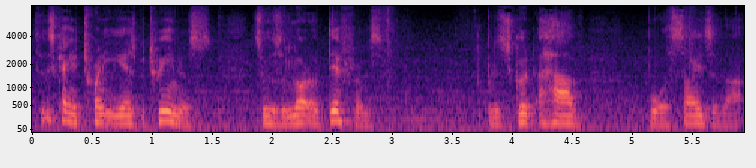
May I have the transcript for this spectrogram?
So there's kind of 20 years between us. So there's a lot of difference. But it's good to have both sides of that.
